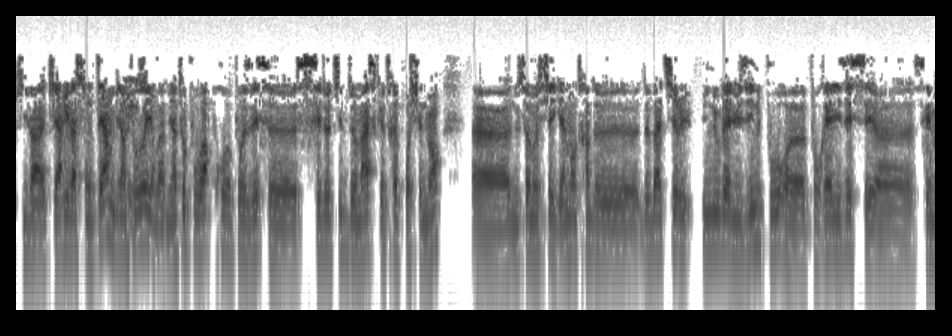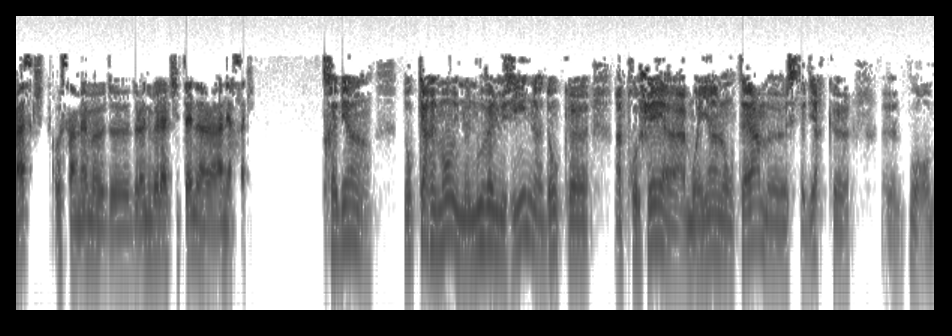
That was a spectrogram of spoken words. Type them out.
qui va qui arrive à son terme bientôt et on va bientôt pouvoir proposer ce, ces deux types de masques très prochainement. Euh, nous sommes aussi également en train de, de bâtir une nouvelle usine pour, euh, pour réaliser ces, euh, ces masques au sein même de, de la Nouvelle-Aquitaine à Nersac. Très bien. Donc carrément une nouvelle usine, donc un projet à moyen long terme, c'est-à-dire que pour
